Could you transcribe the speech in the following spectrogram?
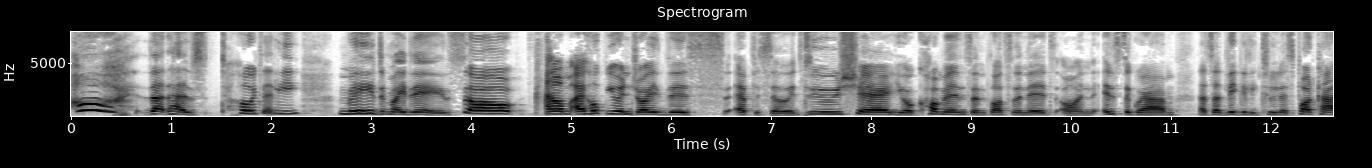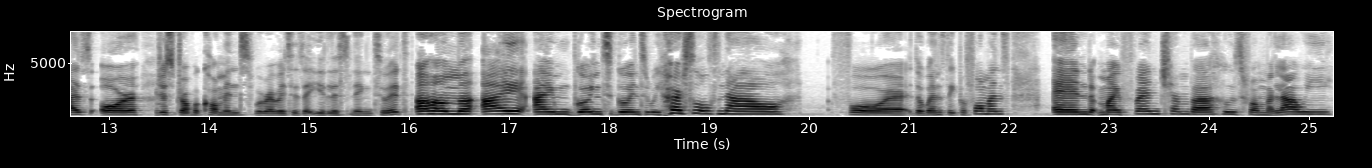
Oh, that has totally made my day. So, um, I hope you enjoyed this episode. Do share your comments and thoughts on it on Instagram. That's at Legally Clueless Podcast, or just drop a comment wherever it is that you're listening to it. Um, I I'm going to go into rehearsals now for the Wednesday performance, and my friend Chemba, who's from Malawi,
